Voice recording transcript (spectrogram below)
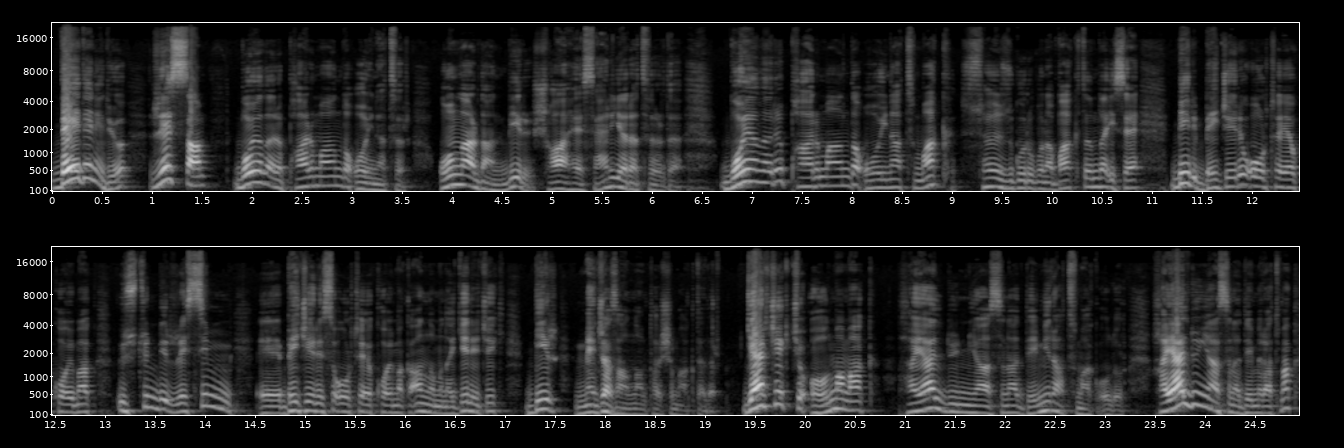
B'de ne diyor? Ressam boyaları parmağında oynatır. Onlardan bir şaheser yaratırdı. Boyaları parmağında oynatmak söz grubuna baktığımda ise bir beceri ortaya koymak, üstün bir resim e, becerisi ortaya koymak anlamına gelecek bir mecaz anlam taşımaktadır. Gerçekçi olmamak, hayal dünyasına demir atmak olur. Hayal dünyasına demir atmak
